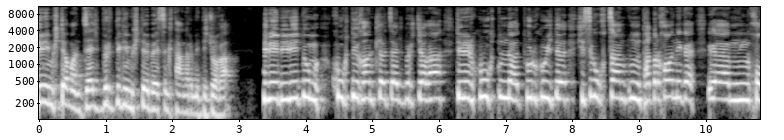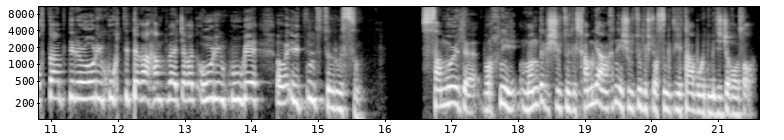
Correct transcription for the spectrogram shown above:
Тэр эмэгтэй маань залбирдаг эмэгтэй байсан та нар мэдэж байгаа. Тэрээр ирээдүйн хүүхдийнхээ төлөө залбирж байгаа. Тэрээр хүүхд нь төрөх үед хэсэг хугацаанд нь тодорхой нэг хугацаанд тэрээр өөрийн хүүхдтэйгээ хамт байж байгаад өөрийн хүүгээ эзэнт зориулсан. Самуэль бурхны мундаг иш үзүүлэгч хамгийн анхны иш үзүүлэгч болсон гэдгийг та бүгд мэдэж байгаа болов.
